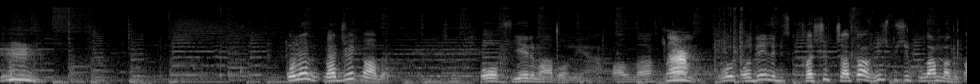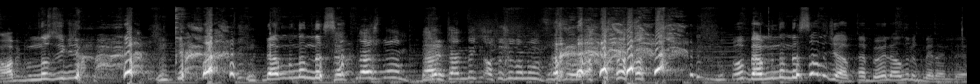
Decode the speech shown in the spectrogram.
o ne? Mercimek mi abi? Of yerim abi onu ya. Vallahi. Oğlum o değil de biz kaşık çatal hiçbir şey kullanmadık. Abi bunu nasıl yiyeceğim? ben bundan nasıl? Yaklaşmam. Belten'deki ateş adamı olsun sonra. Oğlum ben bundan nasıl alacağım? Ha böyle alırım herhalde.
